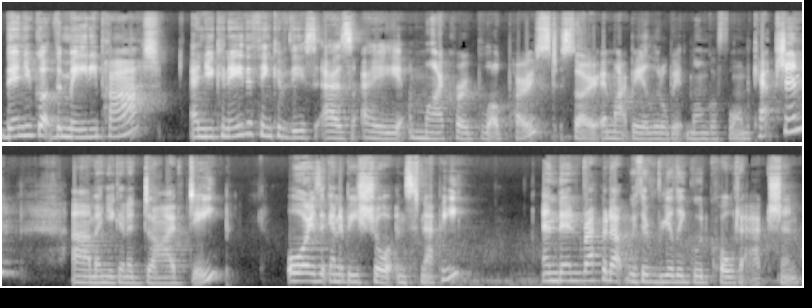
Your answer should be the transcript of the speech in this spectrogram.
Then you've got the meaty part. And you can either think of this as a micro blog post, so it might be a little bit longer form caption, um, and you're going to dive deep, or is it going to be short and snappy? And then wrap it up with a really good call to action.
